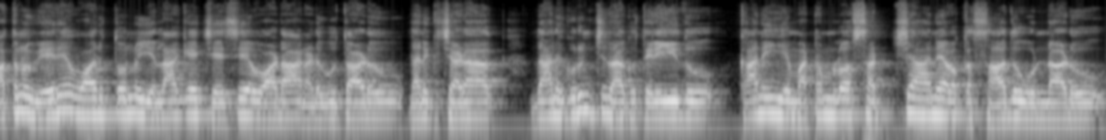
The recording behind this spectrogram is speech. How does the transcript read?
అతను వేరే వారితోనూ ఇలాగే చేసేవాడా అని అడుగుతాడు. దానికి చడాక్ దాని గురించి నాకు తెలియదు. కానీ ఈ మఠంలో సత్య అనే ఒక సాధువు ఉన్నాడు.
